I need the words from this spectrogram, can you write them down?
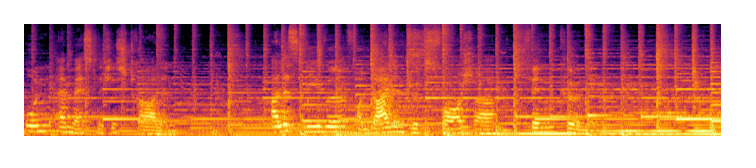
unermessliches Strahlen. Alles Liebe von deinem Glücksforscher Finn König.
